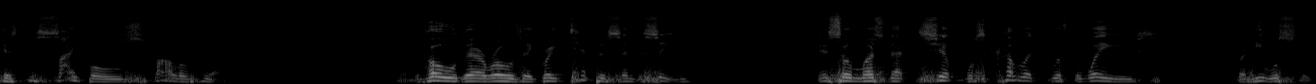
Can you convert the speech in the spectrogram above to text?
his disciples followed him. And behold, there arose a great tempest in the sea, insomuch that the ship was covered with the waves, but he was asleep.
